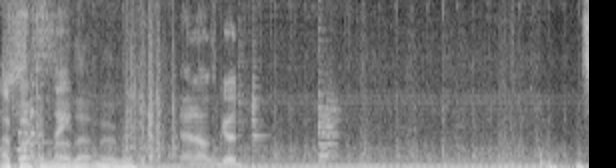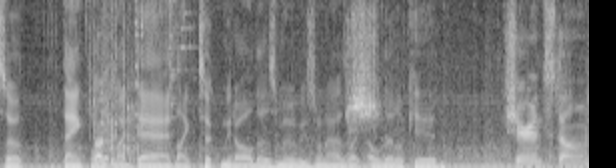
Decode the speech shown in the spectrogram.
I fucking love that movie. Yeah, that was good. I'm so thankful that my dad like took me to all those movies when I was like a little kid Sharon Stone.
